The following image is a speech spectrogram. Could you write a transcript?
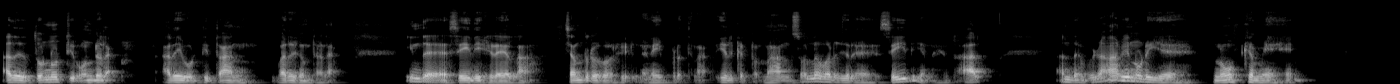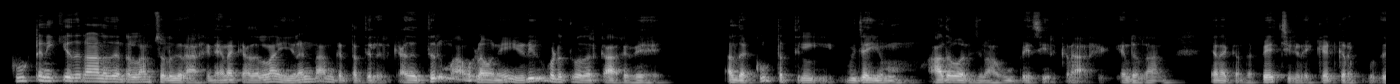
அது தொண்ணூற்றி ஒன்றில். அதை ஒட்டித்தான் வருகின்றன. இந்த செய்திகளை எல்லாம் சந்துரு அவர்கள் நினைவுபடுத்தினார். இருக்கட்டும் நான் சொல்ல வருகிற செய்தி என்னவென்றால் அந்த விழாவினுடைய நோக்கமே கூட்டணிக்கு எதிரானது என்றெல்லாம் சொல்லுகிறார்கள். எனக்கு அதெல்லாம் இரண்டாம் கட்டத்தில் இருக்குது அது திருமாவளவனை இழிவுபடுத்துவதற்காகவே அந்த கூட்டத்தில் விஜயும் ஆதவ அர்ஜுனாவும் பேசியிருக்கிறார்கள் என்றுதான் எனக்கு அந்த பேச்சுகளை கேட்கிற போது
